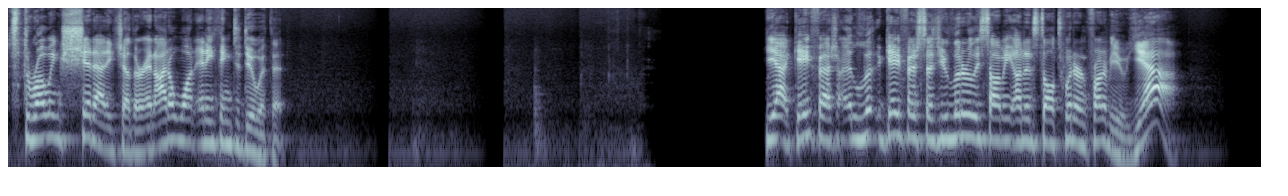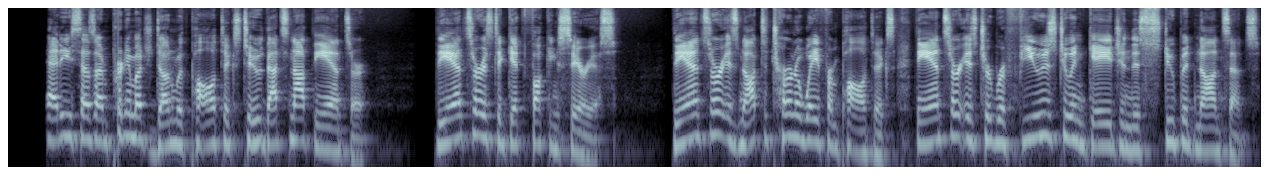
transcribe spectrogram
throwing shit at each other and I don't want anything to do with it. Yeah, Gayfish, Gayfish says you literally saw me uninstall Twitter in front of you. Yeah. Eddie says I'm pretty much done with politics too. That's not the answer. The answer is to get fucking serious. The answer is not to turn away from politics. The answer is to refuse to engage in this stupid nonsense.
